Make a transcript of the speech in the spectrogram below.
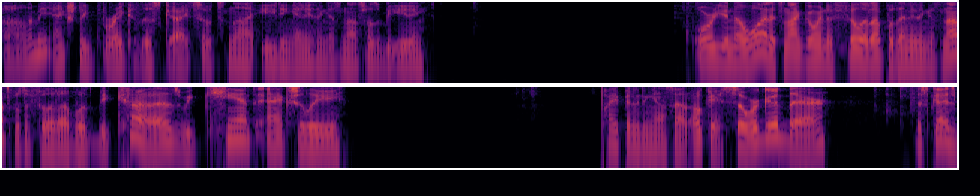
Uh, let me actually break this guy so it's not eating anything it's not supposed to be eating. Or you know what? It's not going to fill it up with anything it's not supposed to fill it up with because we can't actually pipe anything else out. Okay, so we're good there. This guy's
